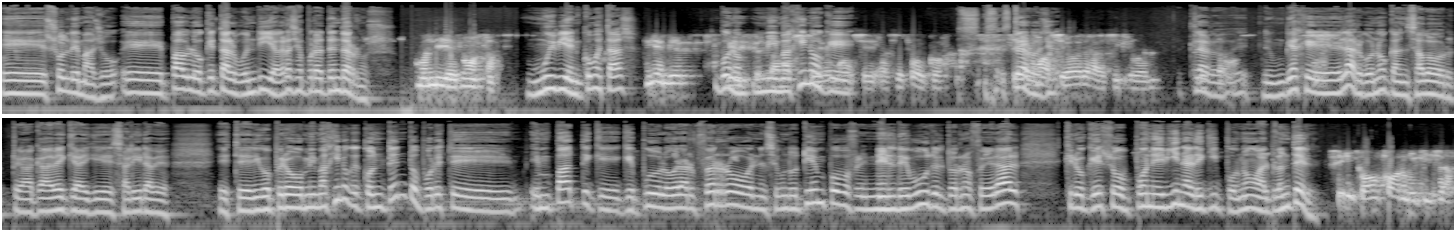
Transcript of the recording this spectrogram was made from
eh, Sol de Mayo. Eh, Pablo, ¿qué tal? Buen día, gracias por atendernos. Buen día, ¿cómo estás? Muy bien, ¿cómo estás? Bien, bien. Bueno, Bien, me estamos, imagino que- Hace, hace poco. Claro, hace horas, así que bueno. Claro, eh, un viaje largo, ¿no? Cansador, cada vez que hay que salir a ver. Este, digo, pero me imagino que contento por este empate que, que pudo lograr Ferro en el segundo tiempo, en el debut del torneo federal. Creo que eso pone bien al equipo, ¿no? Al plantel. Sí, conforme quizás,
